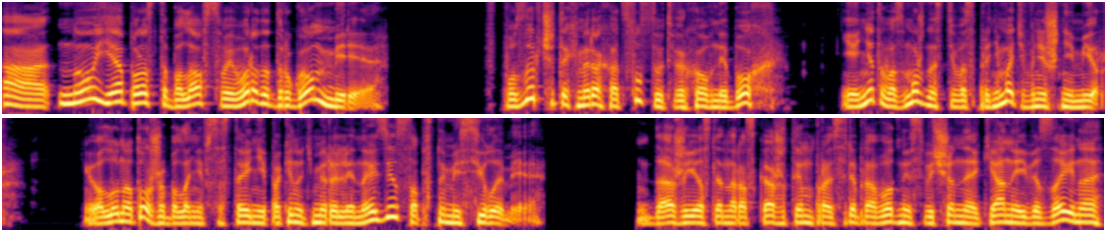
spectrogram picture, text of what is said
«А, ну, я просто была в своего рода другом мире. В пузырчатых мирах отсутствует Верховный Бог, и нет возможности воспринимать внешний мир. И Луна тоже была не в состоянии покинуть мир Элинези собственными силами. Даже если она расскажет им про Сереброводный Священный Океан и Визейна,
